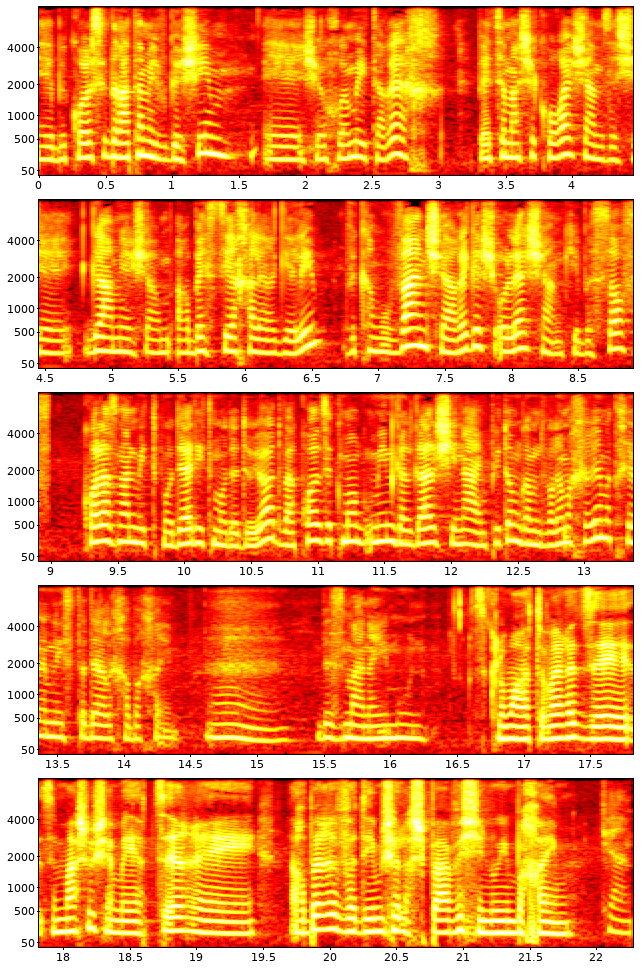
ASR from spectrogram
אה, בכל סדרת המפגשים אה, שיכולים להתארך, בעצם מה שקורה שם זה שגם יש הרבה שיח על הרגלים, וכמובן שהרגש עולה שם, כי בסוף כל הזמן מתמודד התמודדויות, והכל זה כמו מין גלגל שיניים, פתאום גם דברים אחרים מתחילים להסתדר לך בחיים, Mm. בזמן האימון. אז כלומר, את אומרת, זה, זה משהו שמייצר אה, הרבה רבדים של השפעה ושינויים בחיים, כן.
